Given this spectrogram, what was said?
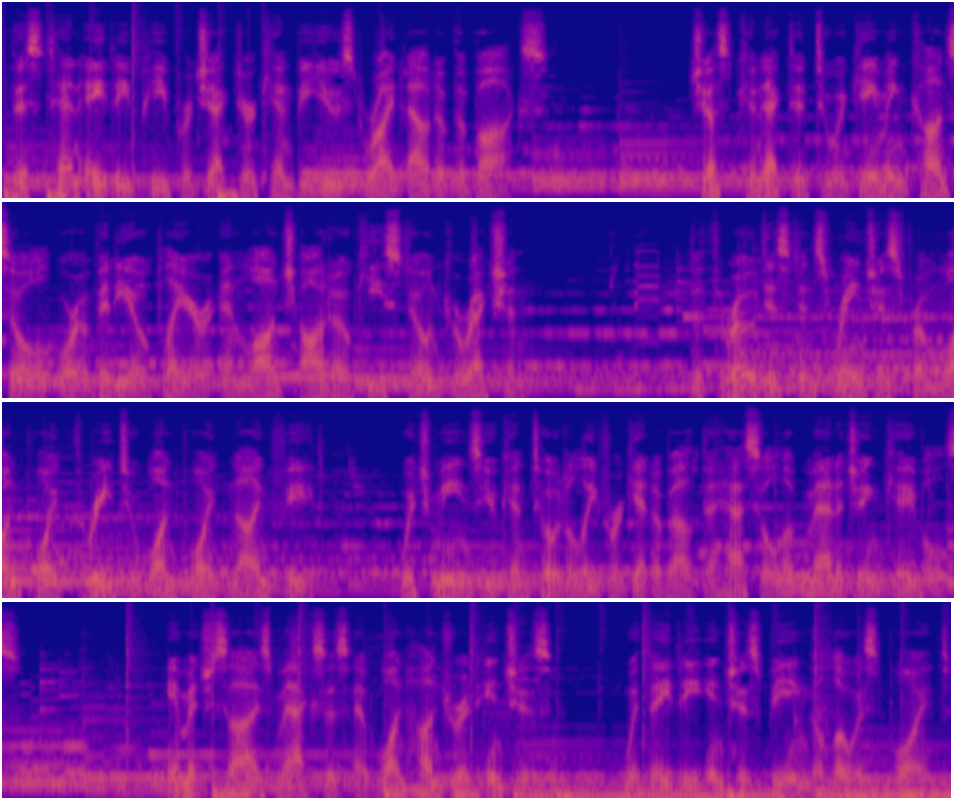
this 1080p projector can be used right out of the box. Just connect it to a gaming console or a video player and launch auto keystone correction. The throw distance ranges from 1.3 to 1.9 feet, which means you can totally forget about the hassle of managing cables. Image size maxes at 100 inches, with 80 inches being the lowest point.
